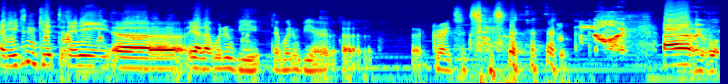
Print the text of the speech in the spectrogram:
and you didn't get any. Uh, yeah, that wouldn't be that wouldn't be a, a, a great success. No, uh, no,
